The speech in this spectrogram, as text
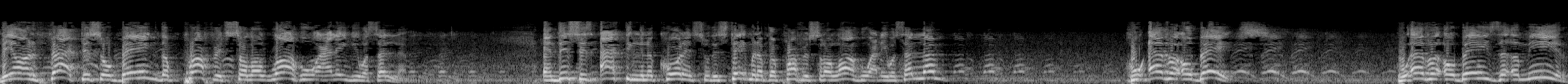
they are in fact disobeying the Prophet sallallahu alaihi wasallam. And this is acting in accordance to the statement of the Prophet sallallahu alaihi wasallam. Whoever obeys, whoever obeys the Amir,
